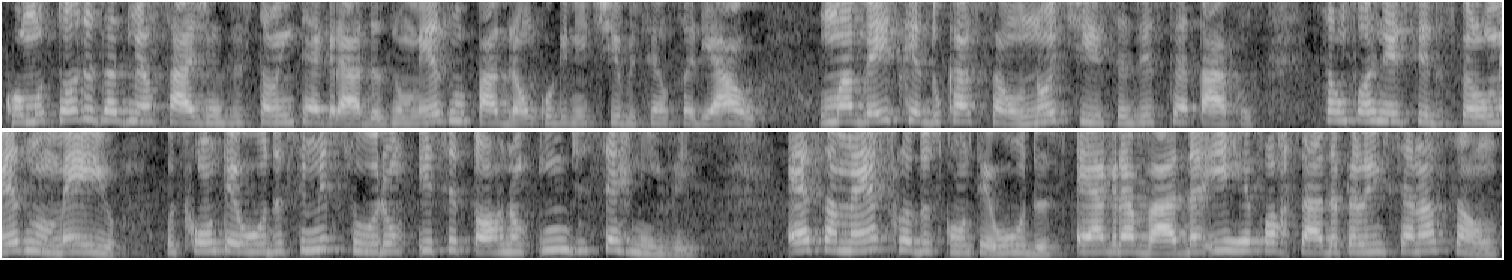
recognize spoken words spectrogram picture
Como todas as mensagens estão integradas no mesmo padrão cognitivo e sensorial, uma vez que educação, notícias e espetáculos são fornecidos pelo mesmo meio, os conteúdos se misturam e se tornam indiscerníveis. Essa mescla dos conteúdos é agravada e reforçada pela encenação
